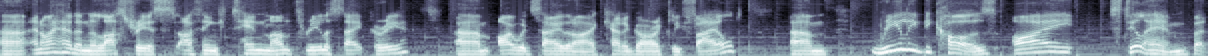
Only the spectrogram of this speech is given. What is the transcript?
Uh, and I had an illustrious, I think, ten month real estate career. Um, I would say that I categorically failed, um, really because I still am, but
